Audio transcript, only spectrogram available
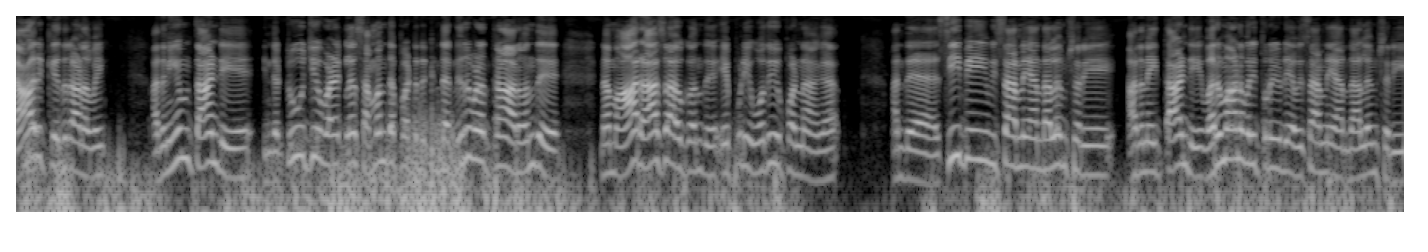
யாருக்கு எதிரானவை? அதனையும் தாண்டி இந்த டூ ஜி வழக்கில் சம்மந்தப்பட்டிருக்கின்ற நிறுவனத்தினார் வந்து நம்ம ஆர் ராசாவுக்கு வந்து எப்படி உதவி பண்ணாங்க? அந்த சிபிஐ விசாரணையாக இருந்தாலும் சரி அதனை தாண்டி வருமான வரித்துறையுடைய விசாரணையாக இருந்தாலும் சரி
